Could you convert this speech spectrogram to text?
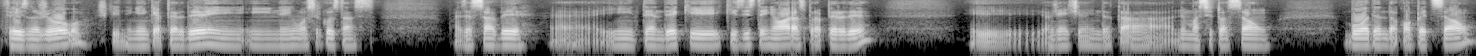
fez no jogo. Acho que ninguém quer perder em, em nenhuma circunstância. Mas é saber é, e entender que, que existem horas para perder. E a gente ainda está numa situação boa dentro da competição.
